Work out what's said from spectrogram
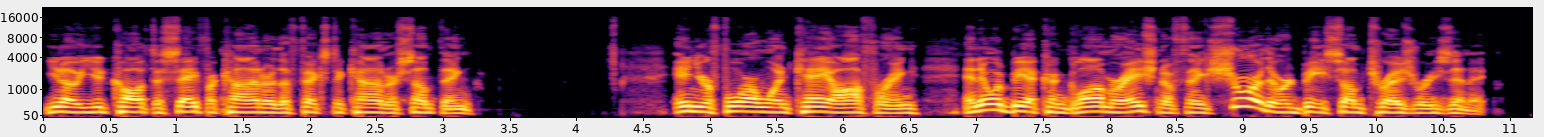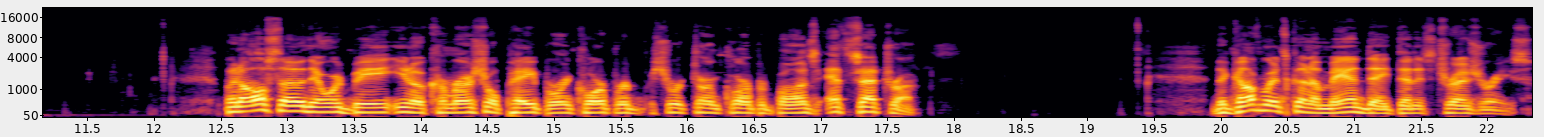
you know, you'd call it the safe account or the fixed account or something in your 401k offering, and it would be a conglomeration of things. Sure, there would be some treasuries in it. But also there would be, you know, commercial paper and corporate short-term corporate bonds, etc. The government's going to mandate that it's treasuries.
